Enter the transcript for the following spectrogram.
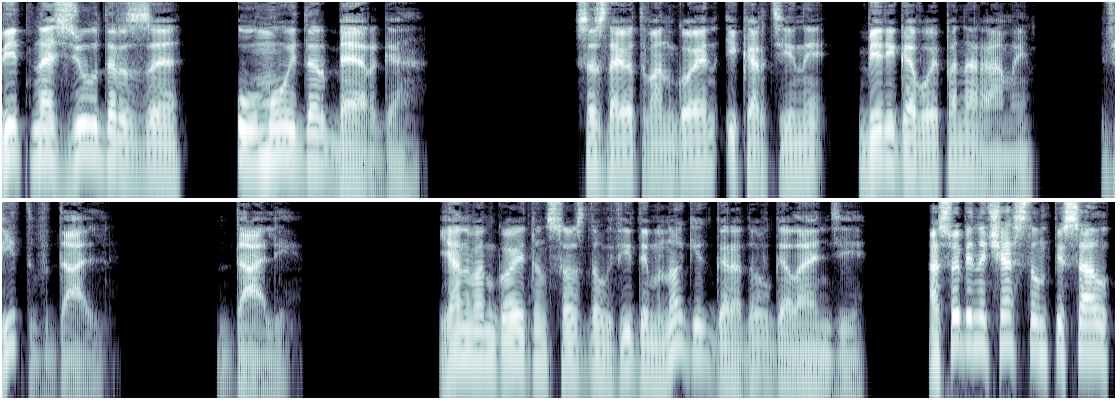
Вид на Зюдерзе у Муйдерберга. Создает Ван Гоен и картины береговой панорамы. Вид вдаль. Дали. Ян Ван Гойден создал виды многих городов Голландии. Особенно часто он писал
